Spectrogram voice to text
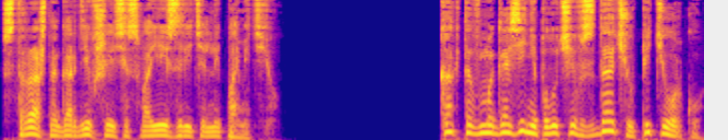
страшно гордившаяся своей зрительной памятью. Как-то в магазине, получив сдачу, пятерку,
